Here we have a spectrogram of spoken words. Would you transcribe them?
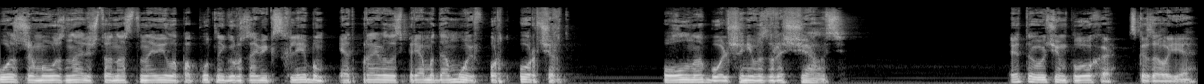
Позже мы узнали, что она остановила попутный грузовик с хлебом и отправилась прямо домой, в Порт-Орчард. Полна больше не возвращалась. «Это очень плохо», — сказал я.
